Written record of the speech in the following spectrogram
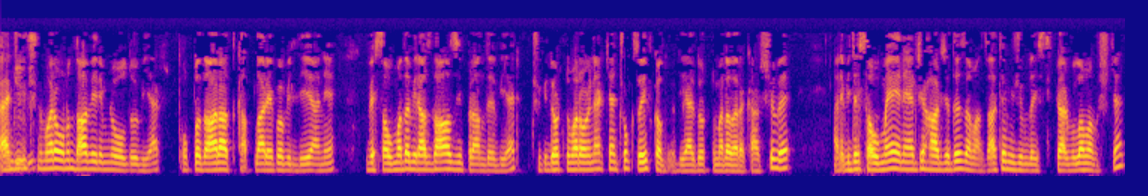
Bence 3 numara onun daha verimli olduğu bir yer. Topla daha rahat katlar yapabildiği hani ve savunmada biraz daha az yıprandığı bir yer. Çünkü 4 numara oynarken çok zayıf kalıyor diğer 4 numaralara karşı ve hani bir de savunmaya enerji harcadığı zaman zaten hücumda istikrar bulamamışken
